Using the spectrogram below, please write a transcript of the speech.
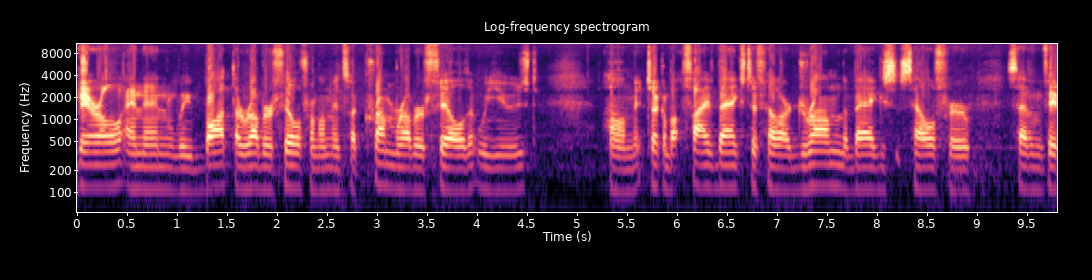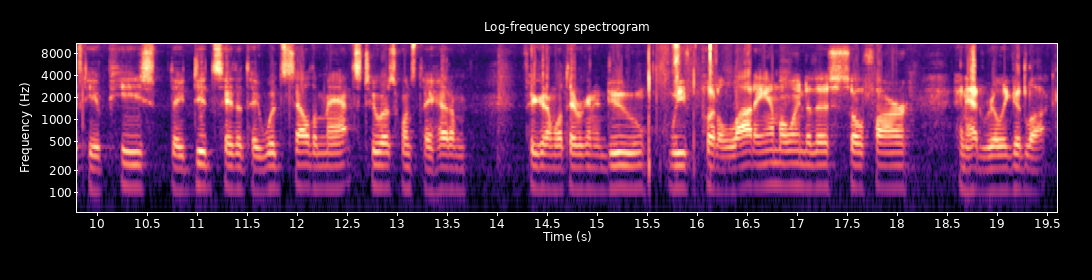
barrel, and then we bought the rubber fill from them. It's a crumb rubber fill that we used. Um, it took about five bags to fill our drum. The bags sell for 7.50 a piece. They did say that they would sell the mats to us once they had them figured out what they were going to do. We've put a lot of ammo into this so far and had really good luck.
